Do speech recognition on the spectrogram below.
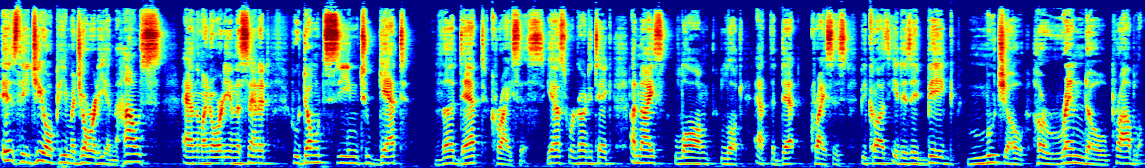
is the GOP majority in the House and the minority in the Senate who don't seem to get the debt crisis. Yes, we're going to take a nice long look at the debt crisis because it is a big, mucho, horrendo problem.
